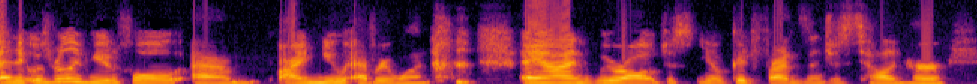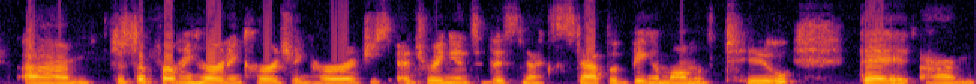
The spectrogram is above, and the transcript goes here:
and it was really beautiful. Um, i knew everyone and we were all just you know good friends and just telling her um, just affirming her and encouraging her just entering into this next step of being a mom of two that um,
